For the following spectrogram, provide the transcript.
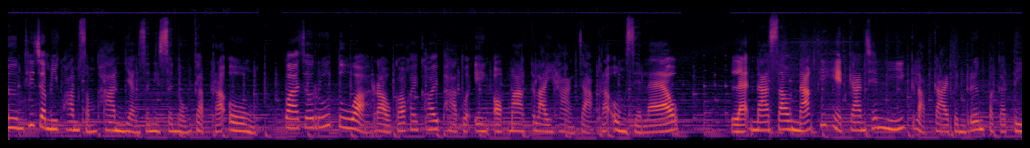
ลืมที่จะมีความสัมพันธ์อย่างสนิทสนมกับพระองค์ กว่าจะรู้ตัวเราก็ค่อยๆ พาตัวเองออกมาไกลห่างจากพระองค์เสียแล้ว และน่าเศร้านักที่เหตุการณ์เช่นนี้กลับกลายเป็นเรื่องปกติ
